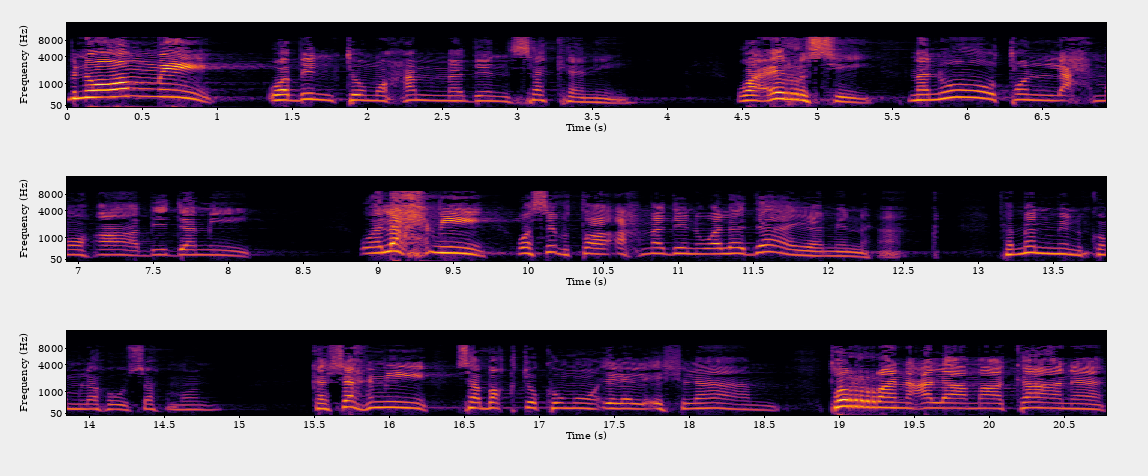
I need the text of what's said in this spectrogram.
ابن أمي وبنت محمد سكني. وعرسي منوط لحمها بدمي. ولحمي وسبط أحمد ولداي منها. فمن منكم له سهم؟ كسهمي سبقتكم إلى الإسلام طرا على ما كان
